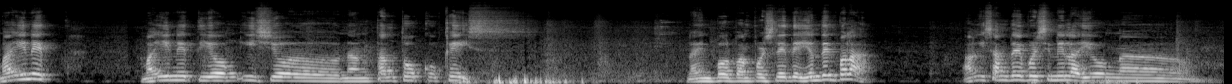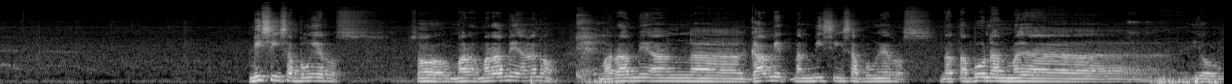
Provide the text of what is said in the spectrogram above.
mainit, mainit yung issue ng Tantuco case na involve ang First Lady. Yun din pala. Ang isang diversion nila yung ah, missing sa bungeros. So mar- marami ang ano, marami ang ah, gamit ng missing sa bungeros. Natabunan ma- yung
